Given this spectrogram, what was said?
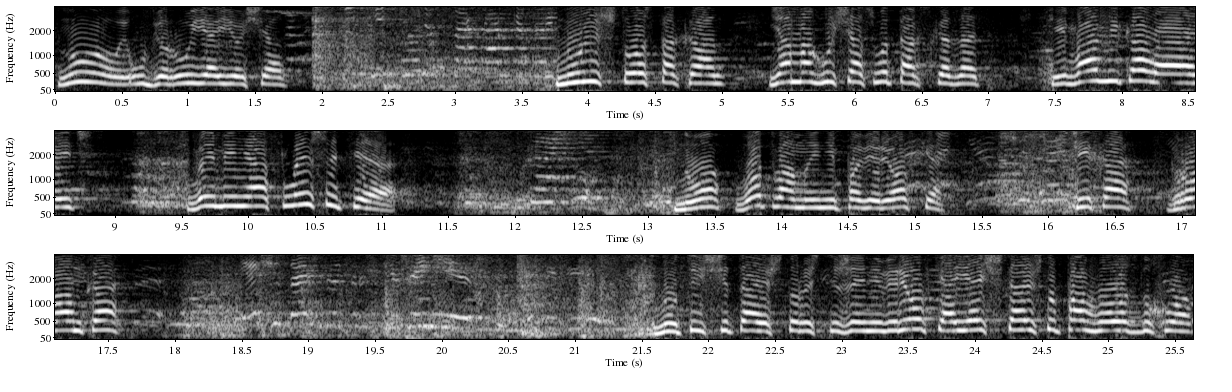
ну, уберу я ее сейчас. Ну и что стакан? Я могу сейчас вот так сказать. Иван Николаевич, вы меня слышите? Ну, вот вам и не по веревке. Тихо, громко. Я считаю, что это растяжение веревки. Ну, ты считаешь, что растяжение веревки, а я считаю, что по воздуху.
